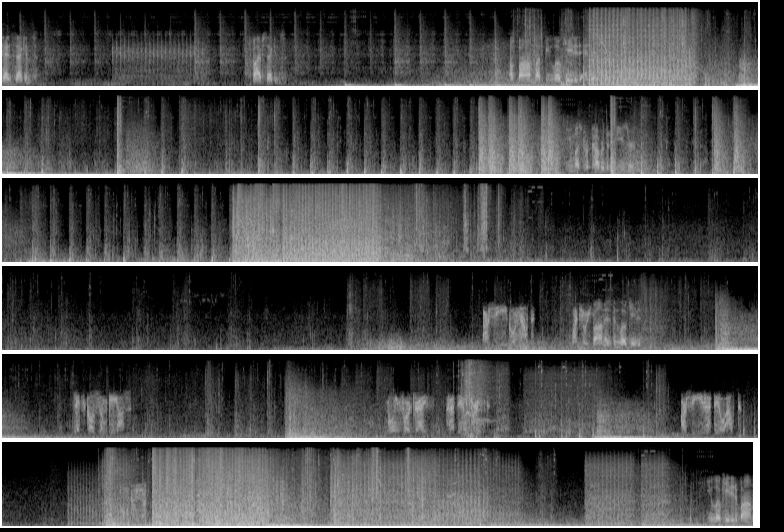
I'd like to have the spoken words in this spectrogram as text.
Ten seconds. Five seconds. A bomb must be located and defused. You must recover the defuser. Bomb has been located. Let's cause some chaos. Going for a drive. Ratero primed. Located a bomb.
